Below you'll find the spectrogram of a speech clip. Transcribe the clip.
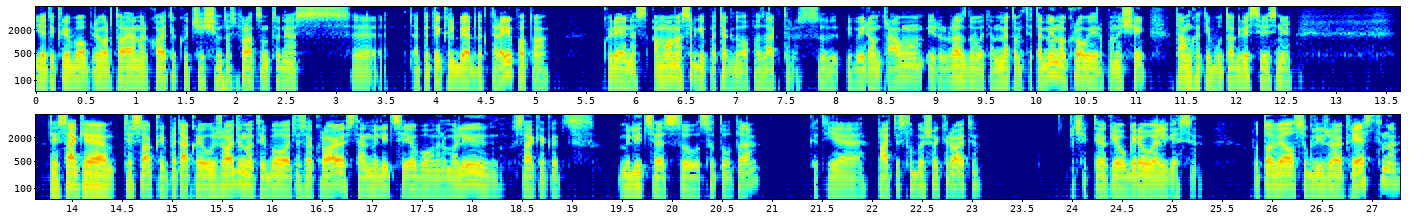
jie tikrai buvo privartoję narkotikų, čia šimtas procentų, nes e, apie tai kalbėjo ir daktarai po to kurie, nes Amonas irgi patekdavo pas daktarus su įvairiom traumom ir rasdavo ten metamfetamino kraujį ir panašiai, tam, kad jie būtų agresyvesni. Tai sakė, tiesiog, kai pateko jau žodiną, tai buvo tiesiog rojus, ten milicija jau buvo normali, sakė, kad milicija su, su tauta, kad jie patys labai šokiruoti, šiek tiek jau geriau elgėsi. Po to vėl sugrįžo Krestina,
